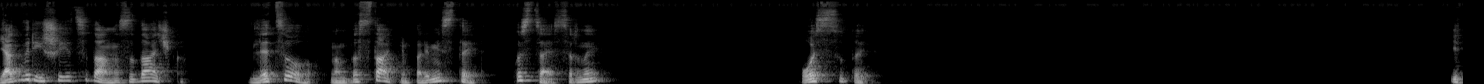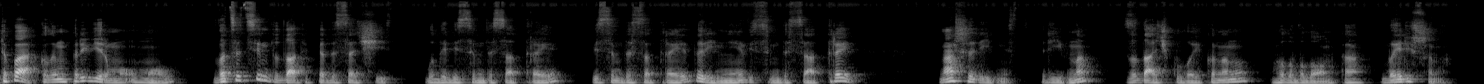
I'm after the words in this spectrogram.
Як вирішується дана задачка? Для цього нам достатньо перемістити ось цей сирник ось сюди. І тепер, коли ми перевіримо умову, 27 додати 56 буде 83, 83 дорівнює 83. Наша рівність рівна, задачку виконано, головоломка вирішена.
